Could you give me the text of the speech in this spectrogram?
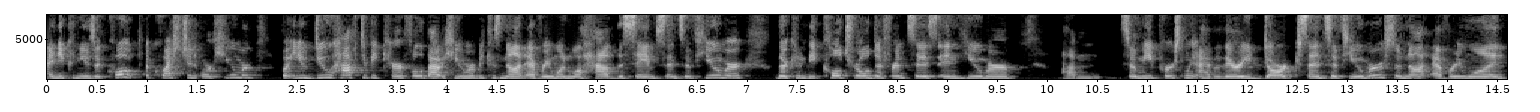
and you can use a quote, a question, or humor, but you do have to be careful about humor because not everyone will have the same sense of humor. There can be cultural differences in humor. Um, so, me personally, I have a very dark sense of humor, so not everyone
